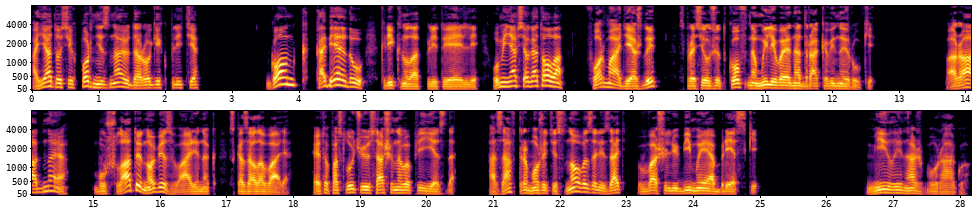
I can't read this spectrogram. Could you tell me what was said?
а я до сих пор не знаю дороги к плите». «Гонг к обеду!» — крикнула от плиты Элли. «У меня все готово!» «Форма одежды?» — спросил Житков, намыливая над раковиной руки. «Парадная. Бушлаты, но без валенок», — сказала Валя. «Это по случаю Сашиного приезда а завтра можете снова залезать в ваши любимые обрезки. Милый наш Бураго,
